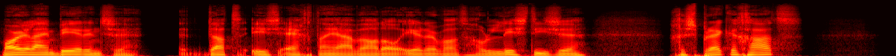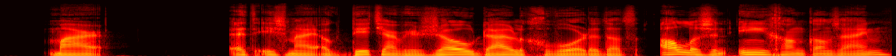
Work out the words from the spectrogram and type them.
Marjolein Berendsen, dat is echt, nou ja, we hadden al eerder wat holistische gesprekken gehad. Maar het is mij ook dit jaar weer zo duidelijk geworden dat alles een ingang kan zijn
